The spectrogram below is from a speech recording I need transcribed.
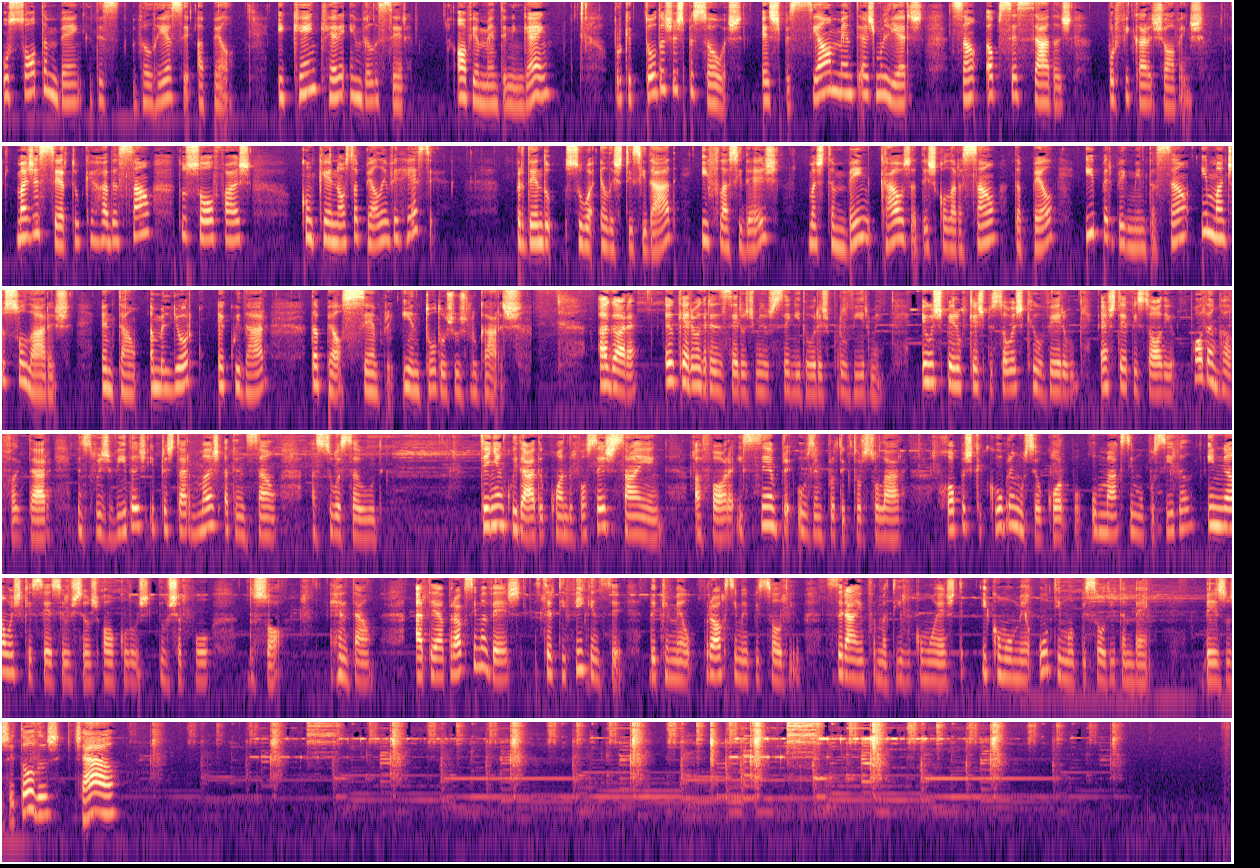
O sol também desvelhece a pele. E quem quer envelhecer? Obviamente ninguém, porque todas as pessoas, especialmente as mulheres, são obsessadas por ficar jovens. Mas é certo que a radiação do sol faz com que nossa pele envelhece, perdendo sua elasticidade e flacidez, mas também causa descoloração da pele, hiperpigmentação e manchas solares. Então, a melhor é cuidar da pele sempre e em todos os lugares. Agora, eu quero agradecer os meus seguidores por ouvir-me. Eu espero que as pessoas que ouviram este episódio possam refletir em suas vidas e prestar mais atenção à sua saúde. Tenham cuidado quando vocês saem afora e sempre usem protetor solar, roupas que cubram o seu corpo o máximo possível e não esquecessem os seus óculos e o chapéu do sol. Então, até a próxima vez, certifiquem-se de que meu próximo episódio será informativo como este e como o meu último episódio também. Beijos a todos, tchau!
